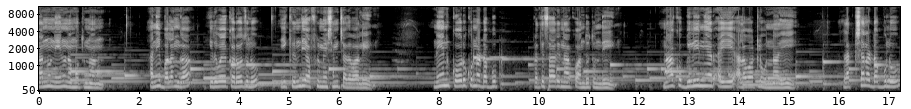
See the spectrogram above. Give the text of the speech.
నన్ను నేను నమ్ముతున్నాను. అని బలంగా ఇరవై ఒక్క రోజులు ఈ క్రింది అఫర్మేషన్ చదవాలి. నేను కోరుకున్న డబ్బు ప్రతిసారి నాకు అందుతుంది. నాకు బిలీనియర్ అయ్యే అలవాట్లు ఉన్నాయి. లక్షల డబ్బులు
